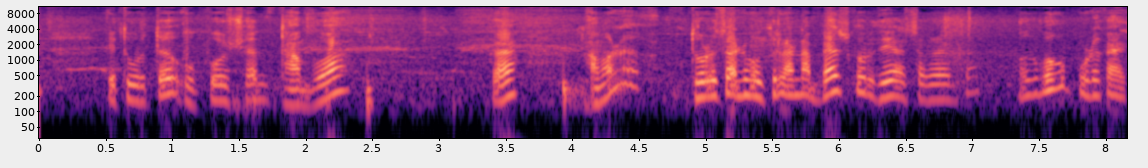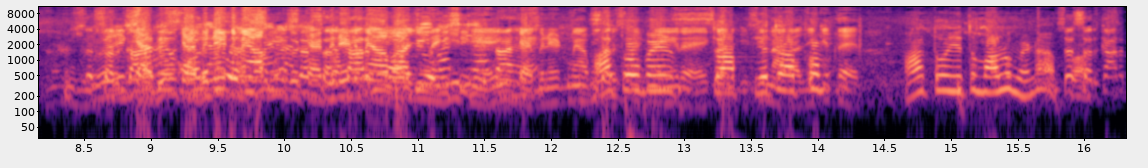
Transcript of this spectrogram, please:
की तूर्त उपोषण थांबवा। का आम्हाला थोडंसं आणि वकिलांना अभ्यास करू द्या सगळ्यांचा मग बघू पुढे काय करायचं. सर, कैबिनेट कैबिनेट में आप कैबिनेट में आप आज नहीं थे कैबिनेट में आप हाँ तो मैं नहीं रहे तो आप ये तो नाराजगी आपको के तहत हाँ तो ये तो मालूम है ना सर आपको सरकार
